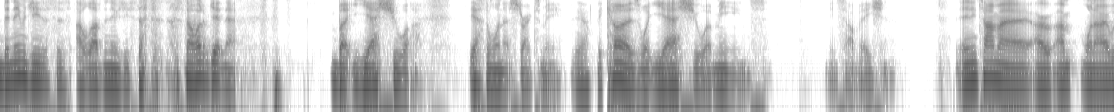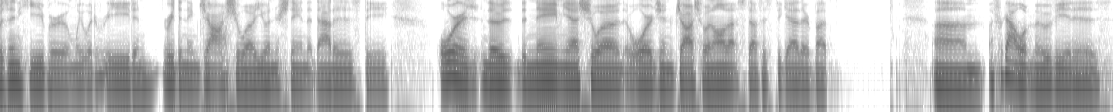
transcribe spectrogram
the name of Jesus is I love the name of Jesus. That's that's not what I'm getting at. But Yeshua Yeah. is the one that strikes me Yeah. because what Yeshua means means salvation. Anytime I, I I'm, when I was in Hebrew and we would read and read the name Joshua, you understand that that is the origin, the the name Yeshua, the origin of Joshua, and all that stuff is together. But um, I forgot what movie it is.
